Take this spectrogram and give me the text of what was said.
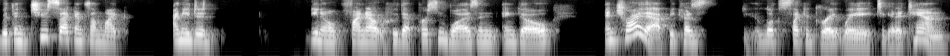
within two seconds, I'm like, I need to, you know, find out who that person was and and go and try that because it looks like a great way to get a tan.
